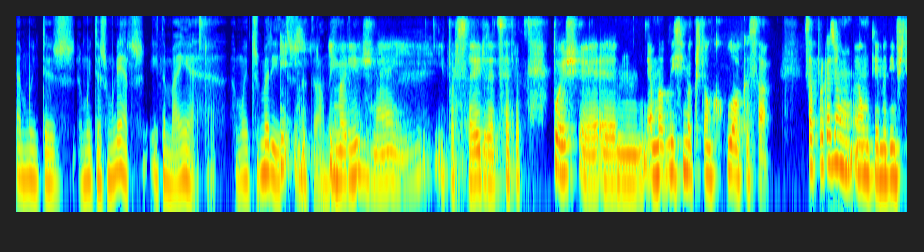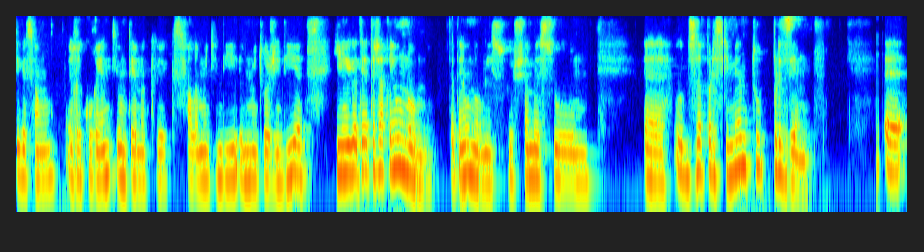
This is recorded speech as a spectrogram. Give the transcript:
a muitas, a muitas mulheres e também a, a muitos maridos, E, e naturalmente. maridos, né? E, e parceiros, etc. Pois, é, é, uma belíssima questão que coloca, sabe? Sabe, por acaso é um, é um tema de investigação recorrente e um tema que, que se fala muito, dia- muito hoje em dia e até, até já tem um nome, já tem um nome isso, chama-se o, eh, o desaparecimento presente. Eh,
